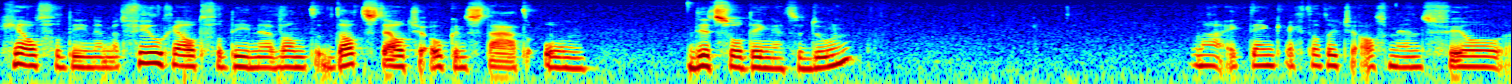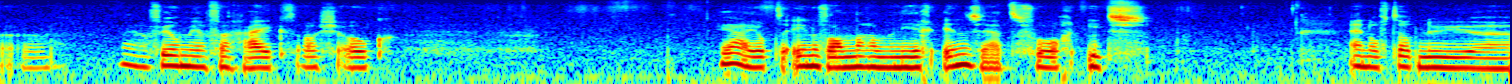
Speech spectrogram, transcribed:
geld verdienen, met veel geld verdienen. Want dat stelt je ook in staat om dit soort dingen te doen. Maar ik denk echt dat het je als mens veel, uh, ja, veel meer verrijkt als je ook ja, je op de een of andere manier inzet voor iets. En of dat nu uh,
